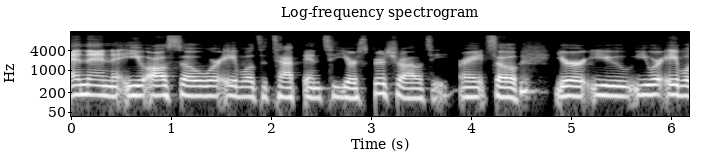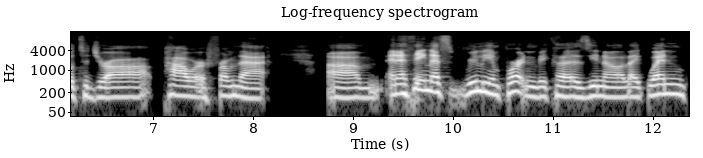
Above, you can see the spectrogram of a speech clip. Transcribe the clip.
And then you also were able to tap into your spirituality right? So mm-hmm. you're you you were able to draw power from that. Um, and i think that's really important because you know like when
